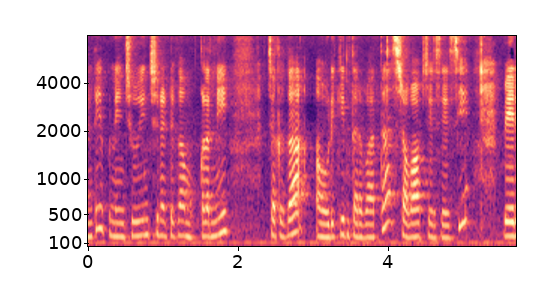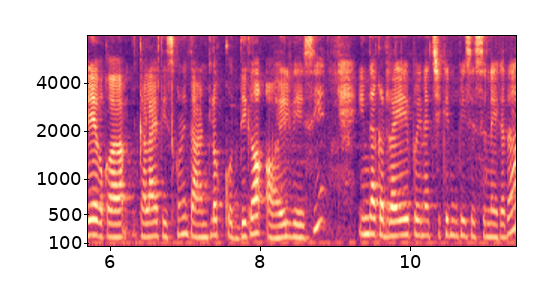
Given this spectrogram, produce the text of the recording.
అంటే ఇప్పుడు నేను చూపించినట్టుగా ముక్కలన్నీ చక్కగా ఉడికిన తర్వాత స్టవ్ ఆఫ్ చేసేసి వేరే ఒక కళాయి తీసుకొని దాంట్లో కొద్దిగా ఆయిల్ వేసి ఇందాక డ్రై అయిపోయిన చికెన్ పీసెస్ ఉన్నాయి కదా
